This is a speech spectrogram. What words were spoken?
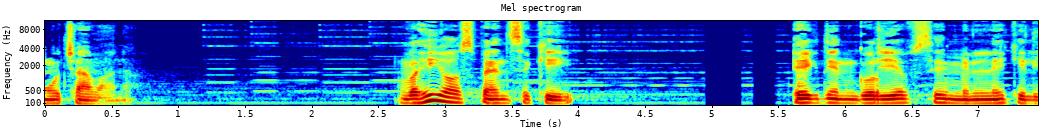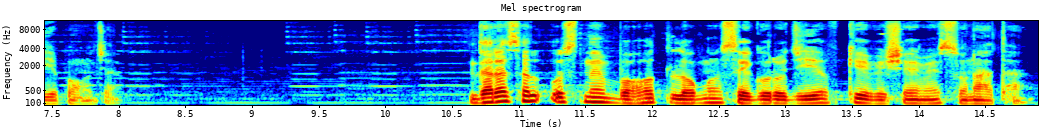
ऊँचा माना। वही ऑस्पेंसिकी एक दिन गुरुजीएफ से मिलने के लिए पहुँचा। दरअसल उसने बहुत लोगों से गुरुजीएफ के विषय में सुना था।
